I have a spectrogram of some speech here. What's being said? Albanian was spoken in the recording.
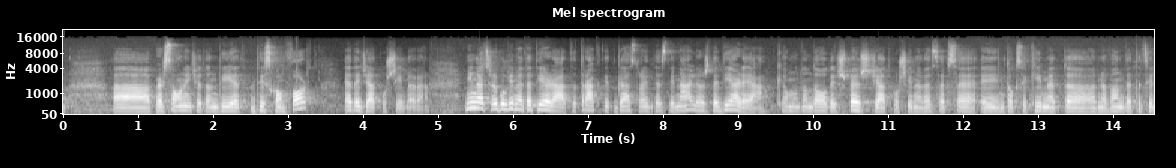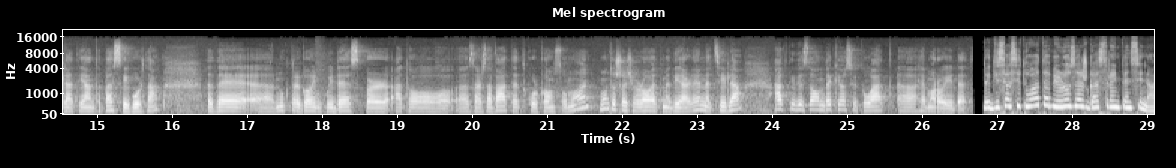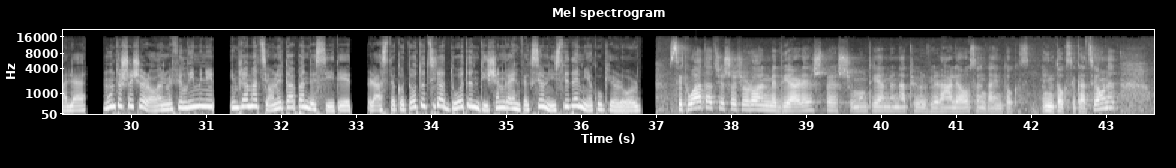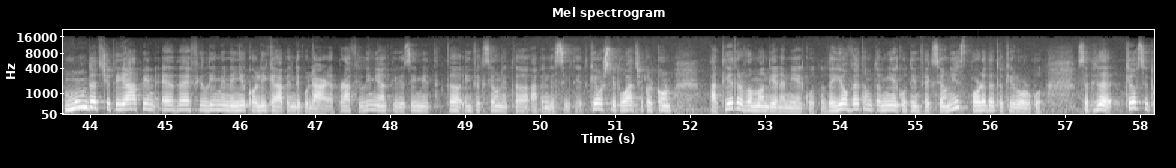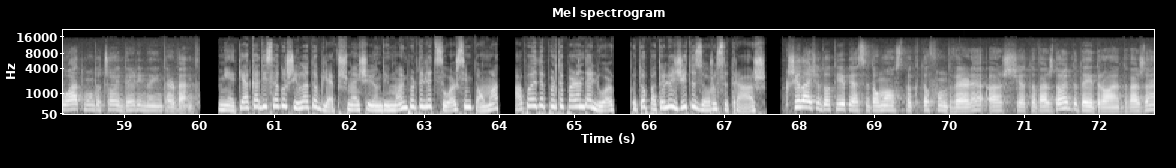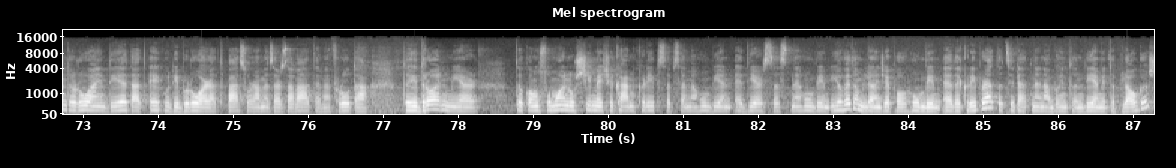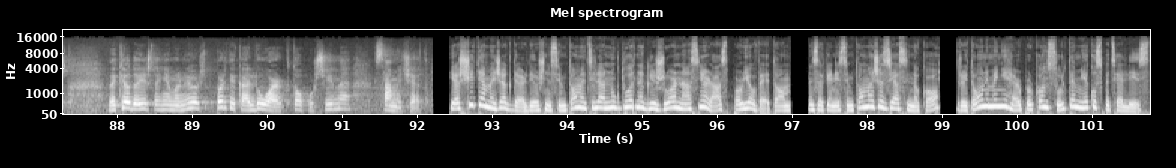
personin që të ndihet diskomfort edhe gjatë pushimeve. Një nga çrregullimet e tjera të traktit gastrointestinal është dhe diarea. Kjo mund të ndodhi shpesh gjatë pushimeve sepse intoksikimet në vende të cilat janë të pasigurta dhe nuk tregojnë kujdes për ato zarzavatet kur konsumohen, mund të shoqërohet me diarenë e cila aktivizon dhe kjo situatë hemorroidet. Në disa situata virozash gastrointensinale, mund të shoqërohen me fillimin e inflamacionit të apandesitit, raste këto të cilat duhet të ndiqen nga infeksionisti dhe mjeku kirurg. Situatat që shoqërohen me diare shpesh që mund të jenë me natyrë virale ose nga intoksikacionet, mundet që të japin edhe fillimin e një kolike apendikulare, pra fillimi i aktivizimit të infeksionit të apendisitit. Kjo është situatë që kërkon patjetër vëmendjen e mjekut dhe jo vetëm të mjekut infeksionist, por edhe të kirurgut, sepse kjo situatë mund të çojë deri në intervent. Mjekja ka disa këshilla të vlefshme që ju ndihmojnë për të lehtësuar simptomat apo edhe për të parandaluar këto patologji të zorrës së trashë. Këshilla që do të jepja sidomos në këtë fund vere është që të vazhdojnë të dehidrohen, të vazhdojnë të ruajnë dietat ekuilibruara, të pasura me zarzavate, me fruta, të hidrohen mirë, të konsumojnë ushqime që kanë kripë sepse me humbjen e djersës ne humbim jo vetëm lëngje por humbim edhe kripra të cilat ne na bëjnë të ndihemi të plogësht dhe kjo do ishte një mënyrë për t'i kaluar këto pushime sa më qetë. Jashtëqitja me gjakderdhje është një simptomë e cila nuk duhet neglizhuar në asnjë rast, por jo vetëm. Nëse keni simptoma që zgjasin në kohë, drejtohuni menjëherë për konsultë te mjeku specialist.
